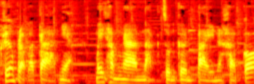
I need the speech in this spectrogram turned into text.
เครื่องปรับอากาศเนี่ยไม่ทำงานหนักจนเกินไปนะครับ ก็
